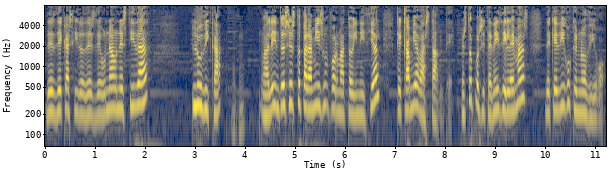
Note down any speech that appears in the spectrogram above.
Desde que ha sido desde una honestidad lúdica. ¿Vale? Entonces esto para mí es un formato inicial que cambia bastante. Esto por si tenéis dilemas de qué digo, que no digo,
